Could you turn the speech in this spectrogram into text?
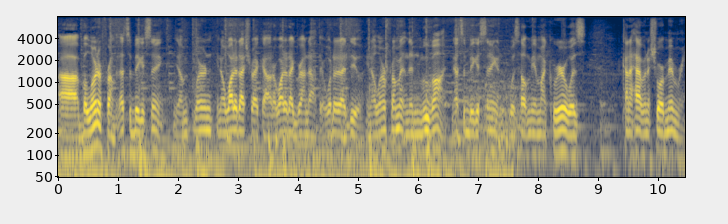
uh, but learning from it. That's the biggest thing. You know, learn. You know, why did I strike out, or why did I ground out there? What did I do? You know, learn from it and then move on. That's the biggest thing, and what's helped me in my career was kind of having a short memory.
